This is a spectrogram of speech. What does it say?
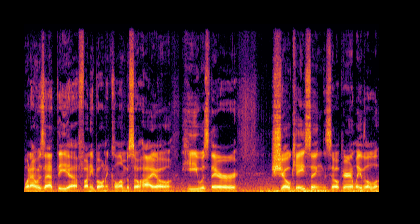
when I was at the uh, Funny Bone in Columbus, Ohio. He was there showcasing. So apparently the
